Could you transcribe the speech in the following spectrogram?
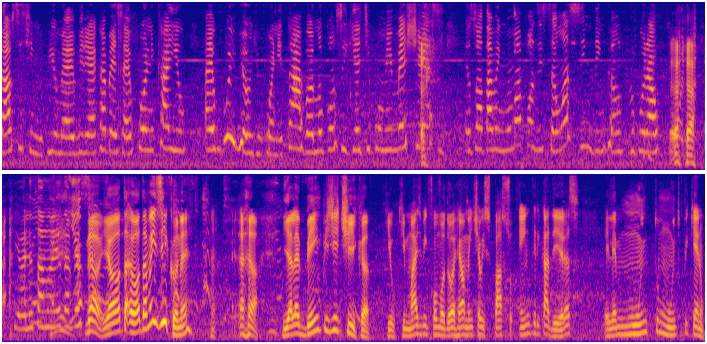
Tava assistindo o filme, aí eu virei a cabeça, aí o fone caiu. Aí eu fui ver onde o fone tava, eu não conseguia, tipo, me mexer assim. Eu só tava em uma posição assim, tentando procurar o fone. E olha o tamanho da pessoa. Não, e olha o tamanho zico, né? e ela é bem peditica. Que o que mais me incomodou realmente é o espaço entre cadeiras. Ele é muito, muito pequeno.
